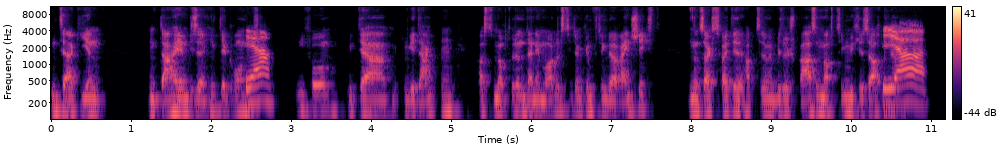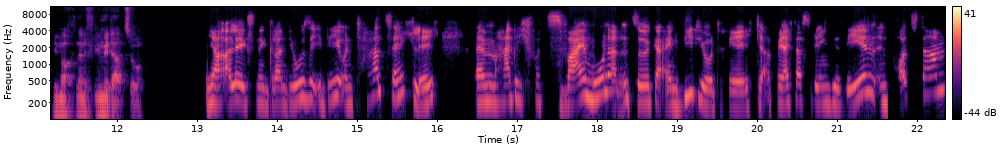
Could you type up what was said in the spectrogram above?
interagieren. Und daher eben dieser Hintergrund, ja. Info mit, der, mit dem Gedanken, hast du auch du dann deine Models, die du dann künftig da reinschickst und dann sagst, heute habt ihr ein bisschen Spaß und macht irgendwelche Sachen. Ja. Wir machen dann Filme dazu. Ja, Alex, eine grandiose Idee und tatsächlich ähm, hatte ich vor zwei Monaten circa ein Videodreh. Ich glaube, vielleicht hast du den gesehen in Potsdam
